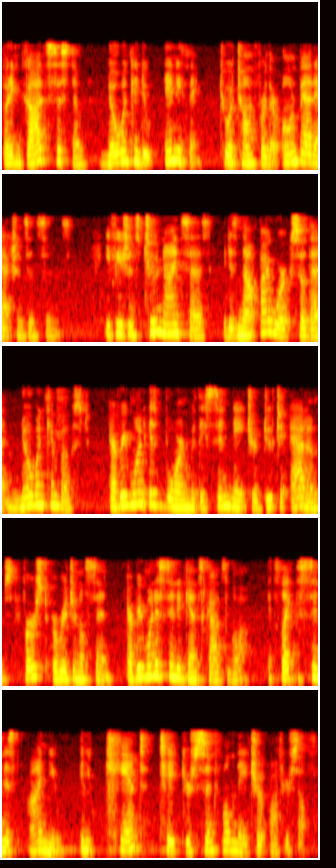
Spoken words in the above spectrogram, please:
But in God's system, no one can do anything to atone for their own bad actions and sins. Ephesians 2 9 says, It is not by works so that no one can boast. Everyone is born with a sin nature due to Adam's first original sin. Everyone has sinned against God's law. It's like the sin is on you, and you can't take your sinful nature off yourself.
